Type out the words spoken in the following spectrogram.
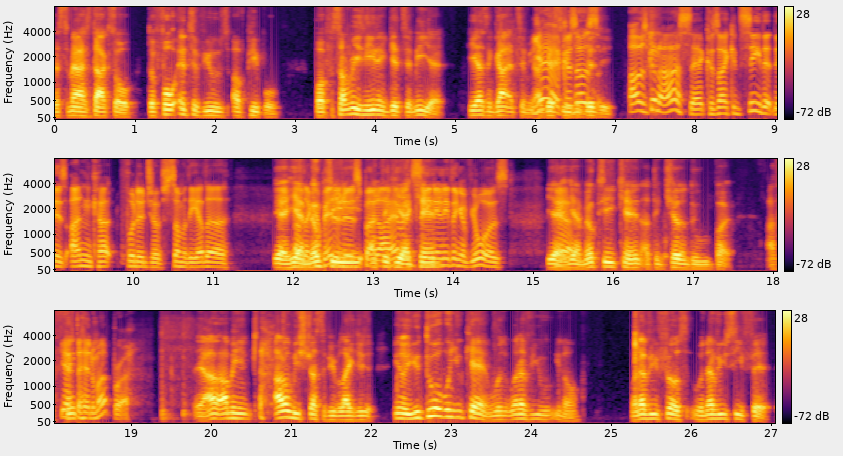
the Smash doc, so the full interviews of people. But for some reason, he didn't get to me yet. He hasn't gotten to me. I Yeah, guess 'cause he's I was- busy. I was going to ask that because I could see that there's uncut footage of some of the other, Yeah, he had milk tea. but I I, think he haven't seen Ken. anything of yours. Yeah, yeah. yeah, milk tea, Ken. I think chilling dude, but I You have to hit him up, bro. yeah. I, I mean, I don't be stressing people like you. You know, you do it when you can, when, whenever you you know, whenever you feel, whenever you see fit.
